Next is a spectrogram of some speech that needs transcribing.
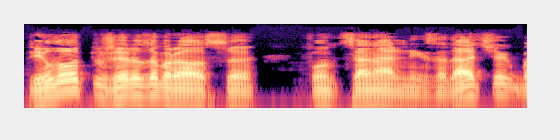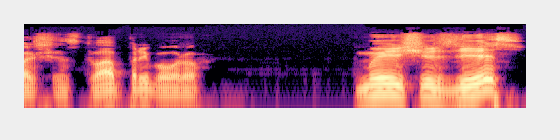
пилот уже разобрался функциональных задачах большинства приборов. «Мы еще здесь?»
